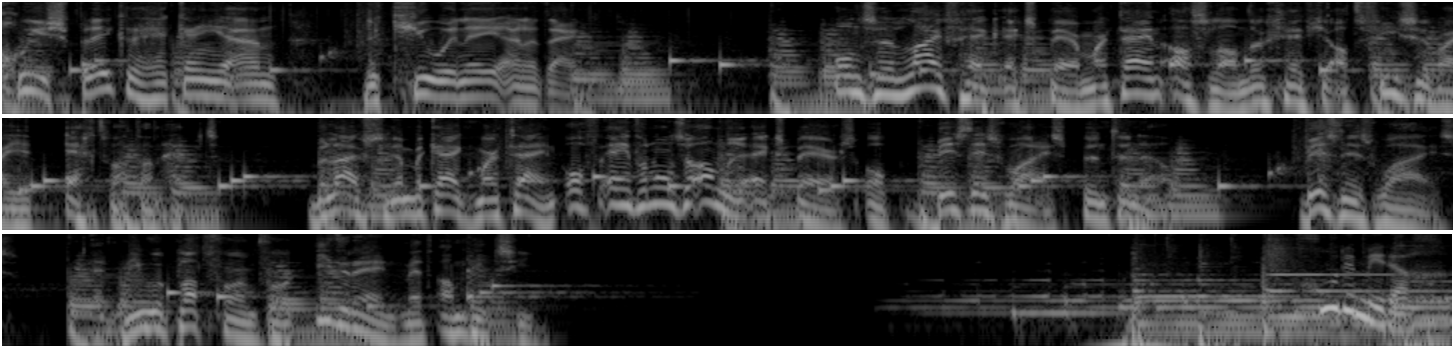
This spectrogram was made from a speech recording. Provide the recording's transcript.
goede spreker herken je aan de Q&A aan het eind. Onze lifehack-expert Martijn Aslander geeft je adviezen waar je echt wat aan hebt. Beluister en bekijk Martijn of een van onze andere experts op businesswise.nl. Businesswise, het nieuwe platform voor iedereen met ambitie. Goedemiddag.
